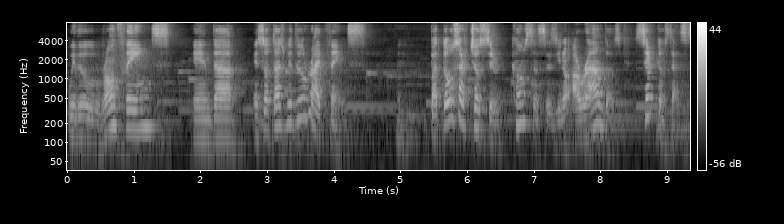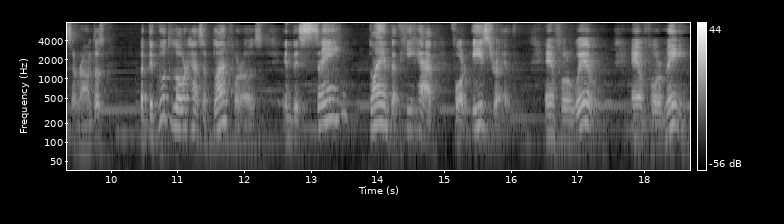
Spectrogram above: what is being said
we do wrong things and uh, and sometimes we do right things. But those are just circumstances, you know, around us, circumstances around us. But the good Lord has a plan for us in the same plan that He had for Israel and for Will and for me.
